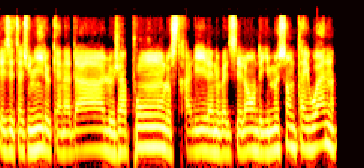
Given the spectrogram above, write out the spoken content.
les États-Unis, le Canada, le Japon, l'Australie, la Nouvelle-Zélande et il me semble Taïwan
